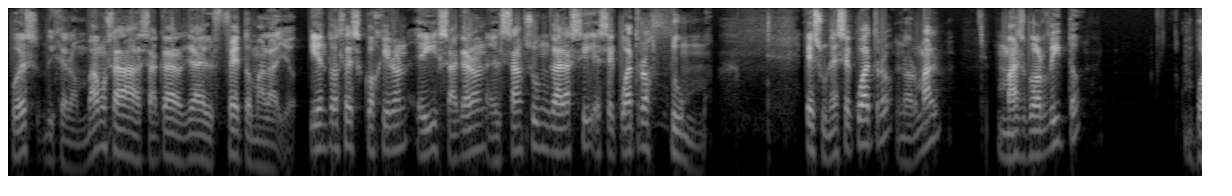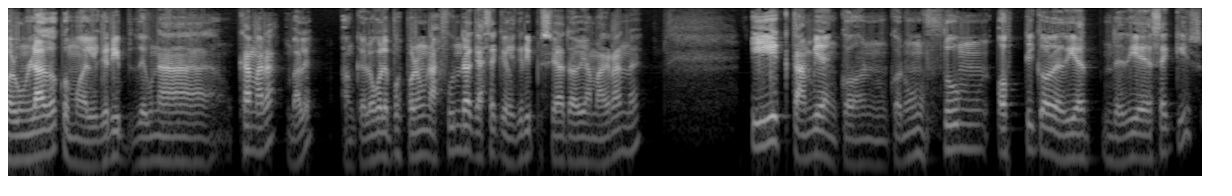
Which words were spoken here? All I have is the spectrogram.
pues dijeron, vamos a sacar ya el feto malayo. Y entonces cogieron y sacaron el Samsung Galaxy S4 Zoom. Es un S4 normal, más gordito, por un lado como el grip de una cámara, ¿vale? Aunque luego le puedes poner una funda que hace que el grip sea todavía más grande y también con, un zoom óptico de 10, de 10x.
